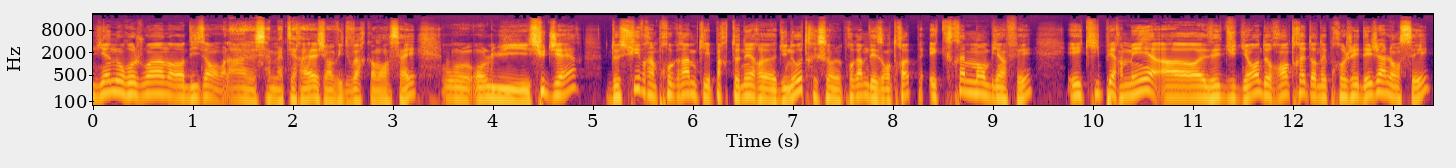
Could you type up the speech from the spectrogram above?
vient nous rejoindre en disant voilà, ça m'intéresse, j'ai envie de voir comment c'est, on, lui suggère de suivre un programme qui est partenaire euh, d'une autre, c'est le programme des Anthropes, extrêmement bien fait et qui permet aux étudiants de rentrer dans des projets déjà lancés,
